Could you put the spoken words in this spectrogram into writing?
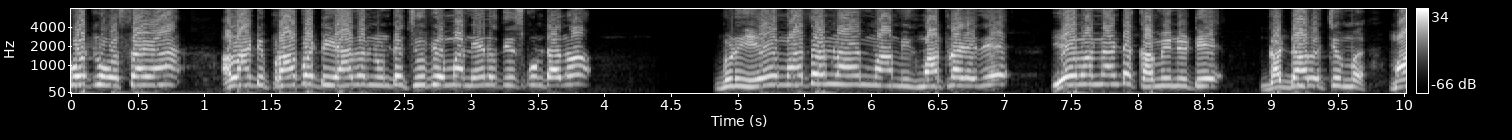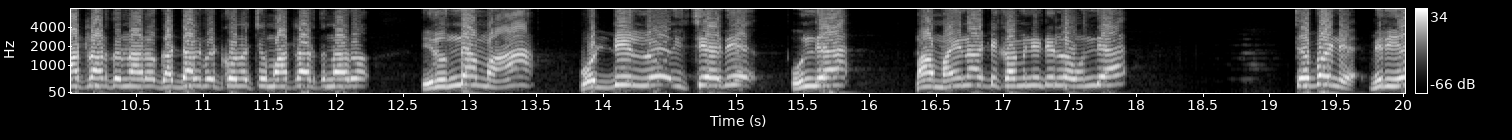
కోట్లు వస్తాయా? అలాంటి ప్రాపర్టీ ఏదైనా ఉంటే చూపిమ్మా నేను తీసుకుంటాను. ఇప్పుడు ఏ మాత్రం నా మీకు మాట్లాడేది? ఏమన్నా అంటే కమ్యూనిటీ గడ్డాలు వచ్చి మాట్లాడుతున్నారు గడ్డాలు పెట్టుకొని వచ్చి మాట్లాడుతున్నారు. ఇది ఉందమ్మా. వడ్డీళ్ళు ఇచ్చేది ఉందా? మా మైనార్టీ కమ్యూనిటీలో ఉందా? చెప్పండి మీరు ఏ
